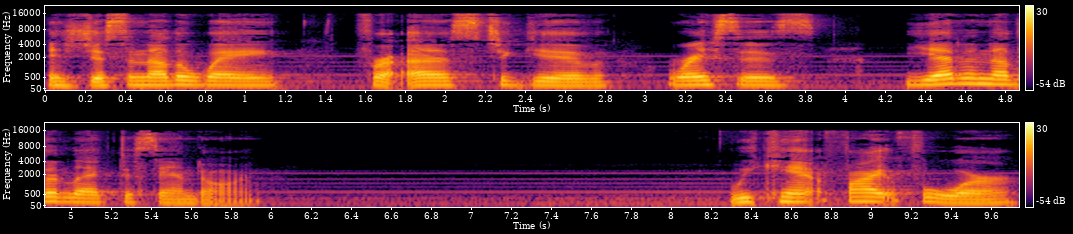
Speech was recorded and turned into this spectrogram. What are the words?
It's just another way for us to give races yet another leg to stand on. We can't fight for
